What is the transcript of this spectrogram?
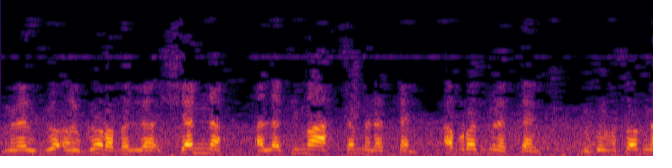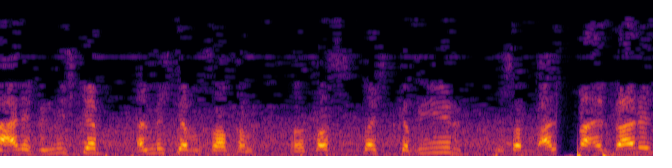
من القرب الشنة التي ما أحسن من الثلج أبرد من الثلج يقول فصبنا عليه في المشكب المشكب سطل طشت كبير يصب عليه الماء البارد.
